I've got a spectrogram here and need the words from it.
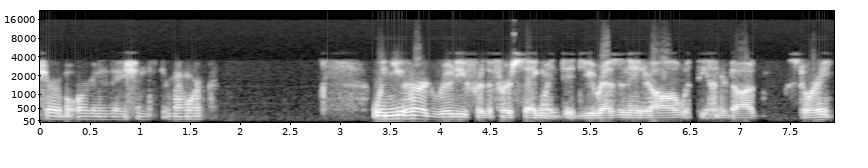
charitable organizations through my work. When you heard Rudy for the first segment, did you resonate at all with the underdog story?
